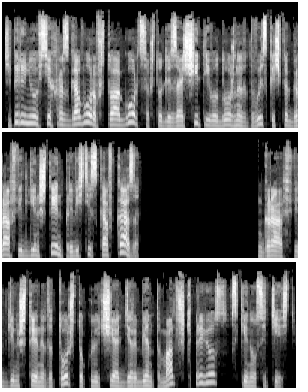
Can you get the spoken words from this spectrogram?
Теперь у него всех разговоров, что о горцах, что для защиты его должен этот выскочка граф Витгенштейн привезти с Кавказа. Граф Витгенштейн — это то, что ключи от Дербента матушке привез? — вскинулся тесть.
